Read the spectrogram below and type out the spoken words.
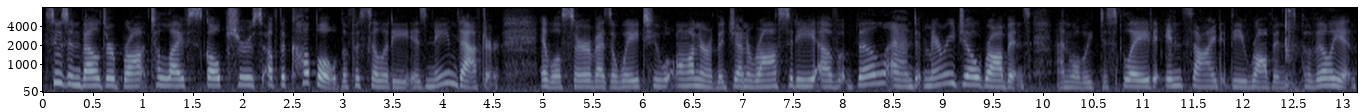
Susan Velder brought to life sculptures of the couple the facility is named after. It will serve as a way to honor the generosity of Bill and Mary Jo Robbins and will be displayed inside the Robbins Pavilion.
